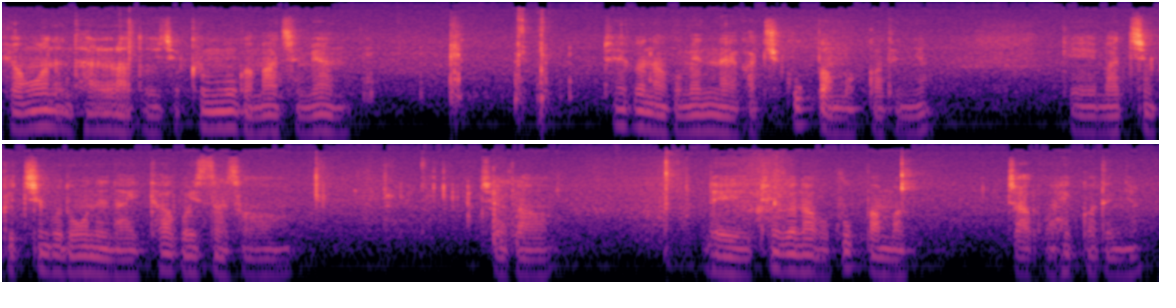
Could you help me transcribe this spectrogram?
병원은 달라도 이제 근무가 맞으면 퇴근하고 맨날 같이 국밥 먹거든요. 이게 마침 그 친구도 오늘 나이트 하고 있어서 제가 내일 퇴근하고 국밥 먹자고 했거든요.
